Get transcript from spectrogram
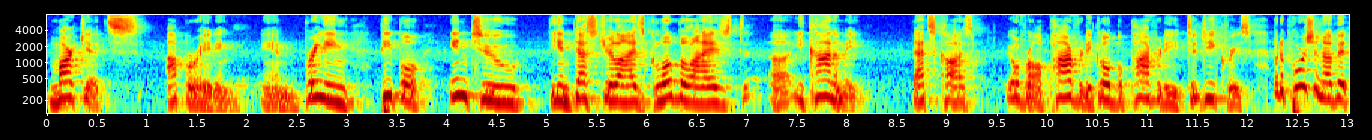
markets operating and bringing people into the industrialized, globalized uh, economy. That's caused the overall poverty, global poverty, to decrease. But a portion of it,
